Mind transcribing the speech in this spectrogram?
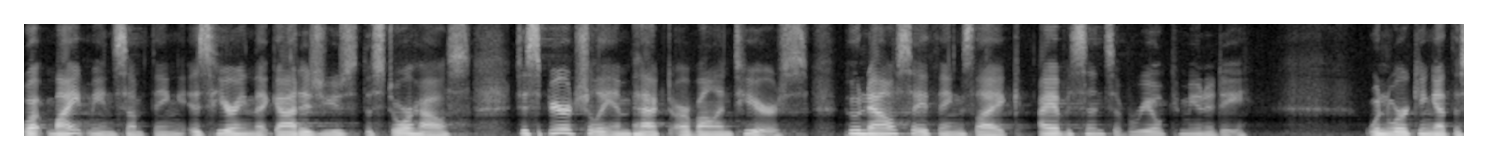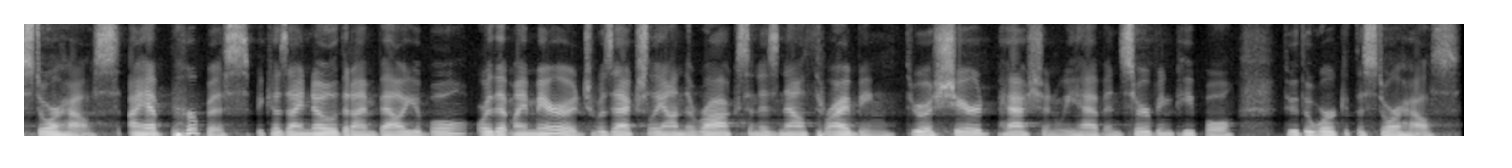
What might mean something is hearing that God has used the storehouse to spiritually impact our volunteers, who now say things like, I have a sense of real community when working at the storehouse. I have purpose because I know that I'm valuable, or that my marriage was actually on the rocks and is now thriving through a shared passion we have in serving people through the work at the storehouse,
